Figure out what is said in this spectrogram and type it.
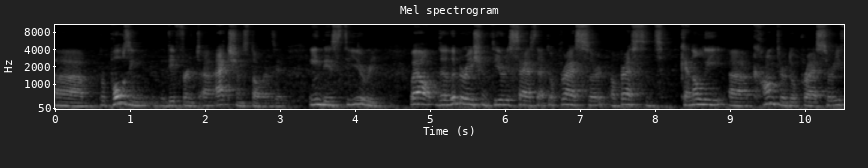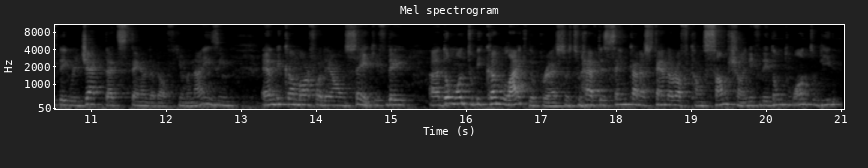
uh, proposing the different actions towards it in this theory? Well, the liberation theory says that oppressor, oppressed can only uh, counter the oppressor if they reject that standard of humanizing and become more for their own sake. If they uh, don't want to become like the oppressor, to have the same kind of standard of consumption, if they don't want to be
